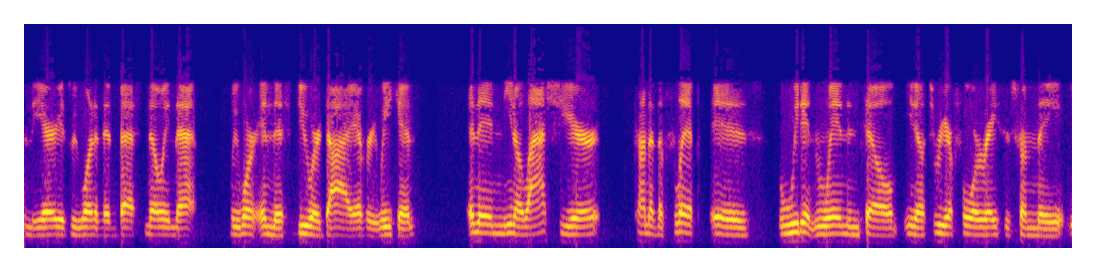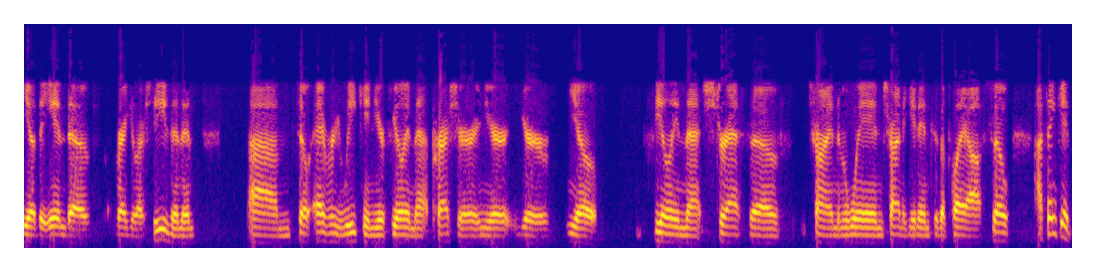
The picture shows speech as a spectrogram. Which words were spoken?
in the areas we wanted to invest knowing that we weren't in this do or die every weekend. And then you know last year kind of the flip is we didn't win until you know three or four races from the you know the end of regular season. And um so every weekend you're feeling that pressure and you're you're you know feeling that stress of trying to win, trying to get into the playoffs. So I think it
